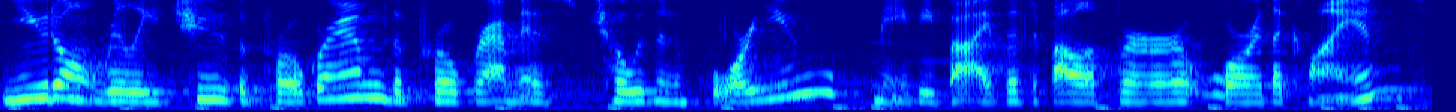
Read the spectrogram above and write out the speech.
You don't really choose the program. The program is chosen for you, maybe by the developer or the client.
